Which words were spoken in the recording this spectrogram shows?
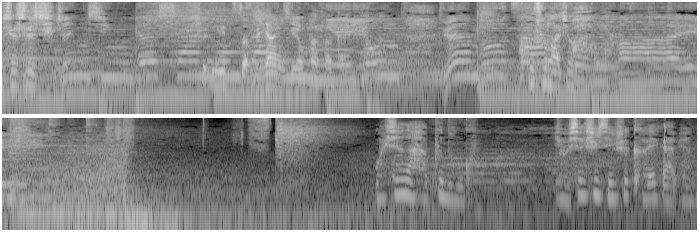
有些事情。是你怎么样也没有办法改变，哭出来就好了。我现在还不能哭，有些事情是可以改变的。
